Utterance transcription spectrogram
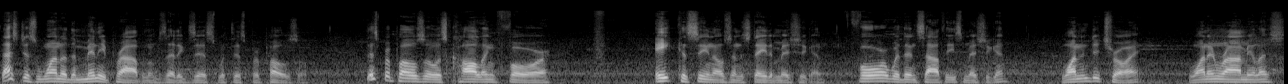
That's just one of the many problems that exist with this proposal. This proposal is calling for eight casinos in the state of Michigan, four within southeast Michigan, one in Detroit, one in Romulus,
